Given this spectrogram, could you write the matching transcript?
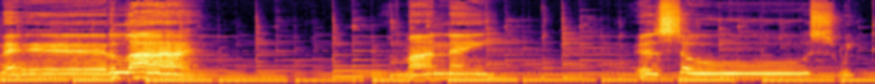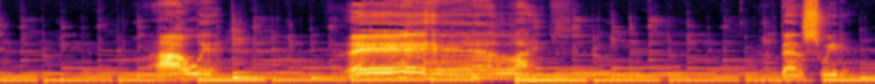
Madeline, my name is so I wish their life had been sweeter to me.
